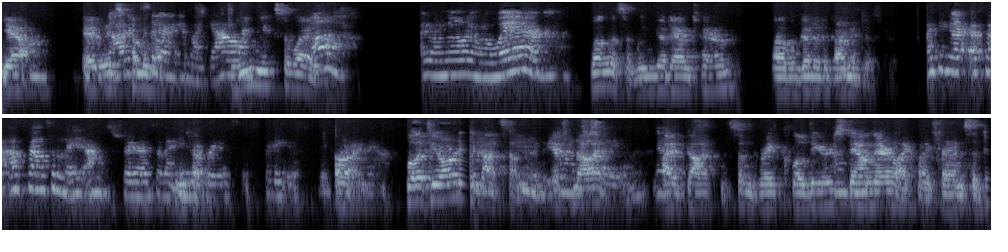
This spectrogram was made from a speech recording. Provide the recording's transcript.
Yeah, it is coming up down and get my gown. three weeks away. Oh, I don't know what I'm gonna wear. Well, listen, we can go downtown. Uh, we'll go to the garment district. I think I, I, found, I found some. I'm sure I have some angel rings. It's pretty good. All right. Well, if you already got something, if I'll not, I've got some great clothiers Mhm. down there, like my friends at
